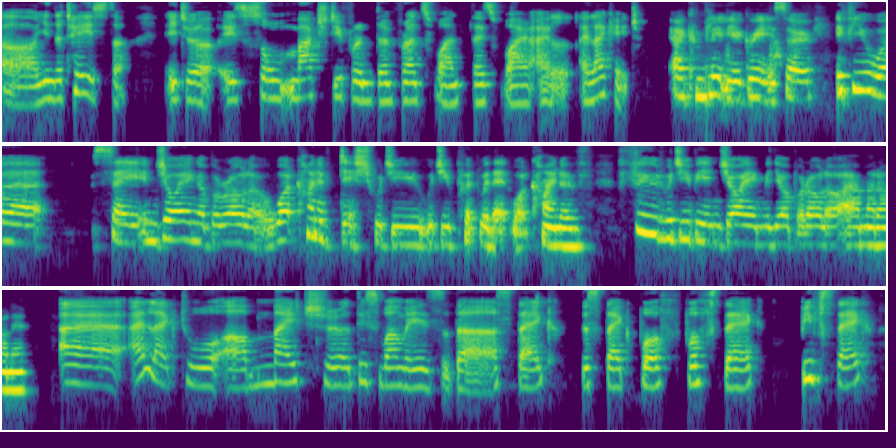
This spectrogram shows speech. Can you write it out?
uh, in the taste. It uh, is so much different than French one. That's why I, I like it. I completely agree. So if you were say enjoying a Barolo, what kind of dish would you would you put with it? What kind of food would you be enjoying with your Barolo Amarone? Uh, I like to uh, match this one with the steak, the steak beef, beef steak, beef steak, uh,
